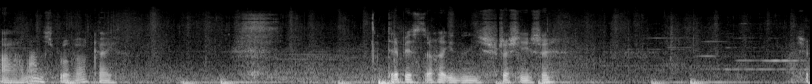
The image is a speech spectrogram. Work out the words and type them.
A, mam spluwę, okej. Tryb jest trochę inny niż wcześniejszy. Się,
